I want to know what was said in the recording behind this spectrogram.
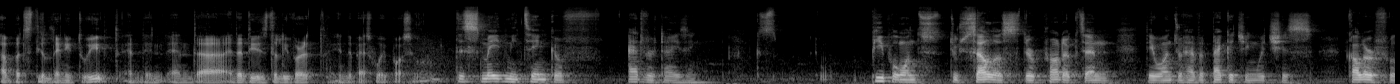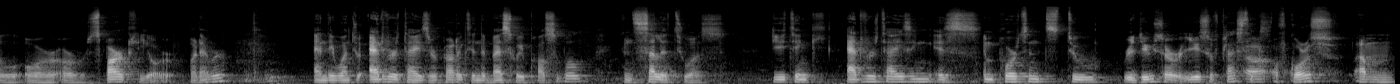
Uh, but still, they need to eat, and then, and uh, and that is delivered in the best way possible. This made me think of advertising, because people want to sell us their product, and they want to have a packaging which is colorful or, or sparkly or whatever. Mm-hmm and they want to advertise their product in the best way possible and sell it to us. Do you think advertising is important to reduce our use of plastics? Uh, of course. Um,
